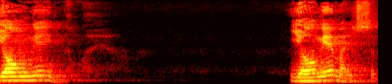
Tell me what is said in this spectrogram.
영에 있는 거예요. 영의 말씀.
